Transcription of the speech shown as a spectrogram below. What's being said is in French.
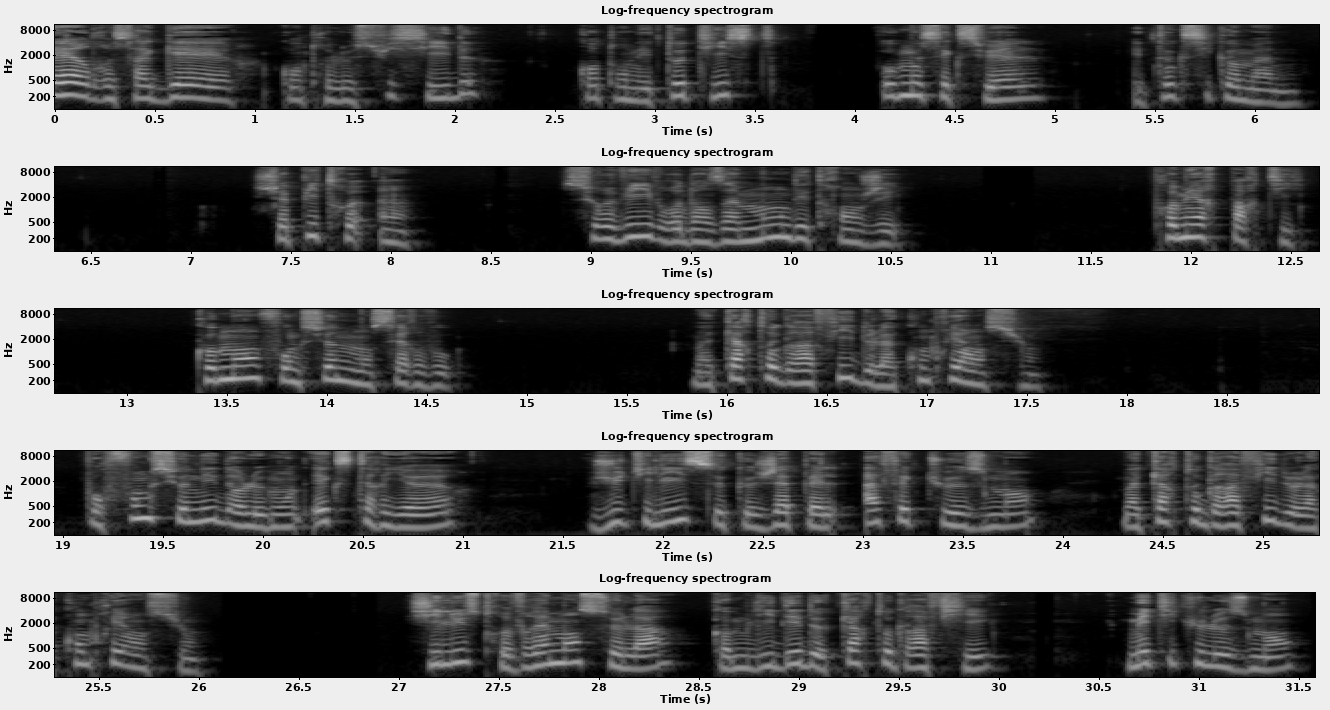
Perdre sa guerre contre le suicide quand on est autiste, homosexuel et toxicomane. Chapitre 1 Survivre dans un monde étranger. Première partie. Comment fonctionne mon cerveau? Ma cartographie de la compréhension. Pour fonctionner dans le monde extérieur, j'utilise ce que j'appelle affectueusement ma cartographie de la compréhension. J'illustre vraiment cela comme l'idée de cartographier, méticuleusement,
